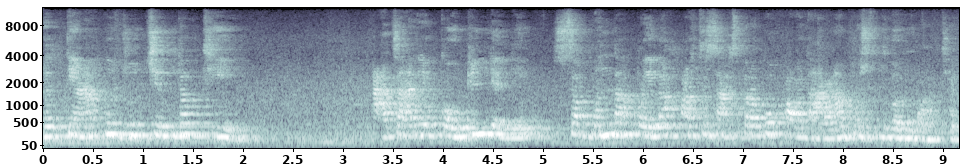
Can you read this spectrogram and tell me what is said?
र त्यहाँको जो चिन्तक थिए आचार्य कौटिल्यले सबभन्दा पहिला अर्थशास्त्रको अवधारणा प्रस्तुत गर्नुभएको थियो।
